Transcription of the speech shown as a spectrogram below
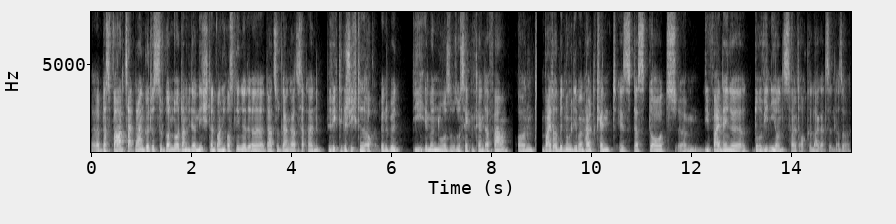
Äh, das war eine Zeit lang, gehört es zu Gondor, dann wieder nicht, dann waren die Ostlinge äh, da zugange. Also es hat eine bewegte Geschichte, auch wenn wir die immer nur so, so Secondhand erfahren. Und weitere Bindung, die man halt kennt, ist, dass dort ähm, die Weinhänge Dorvinions halt auch gelagert sind. Also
